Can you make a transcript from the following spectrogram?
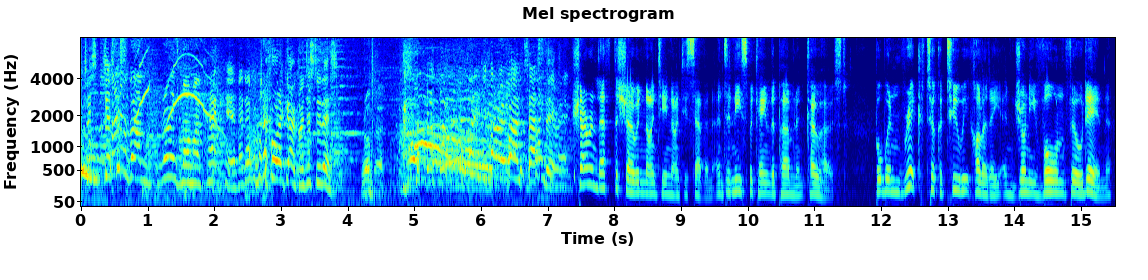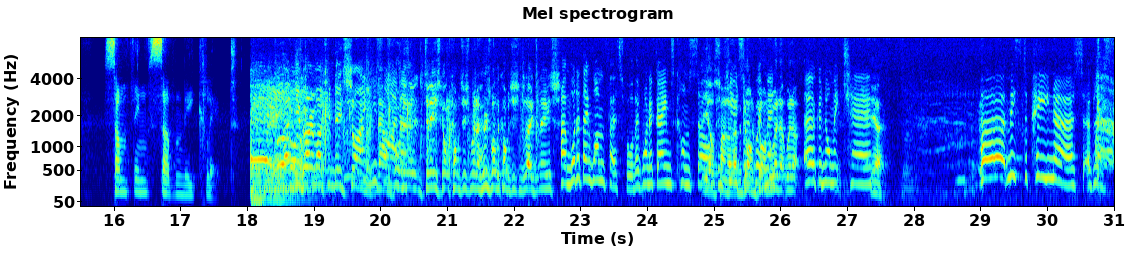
Just, just um, ruins my, my pack here, but never mind. Before I go, can I just do this? Rubber. Thank you very much. Fantastic. Sharon left the show in 1997, and Denise became the permanent co-host. But when Rick took a two-week holiday and Johnny Vaughan filled in, something suddenly clicked. Thank you very much indeed, Simon. Thank you, now, Simon. according to Denise got the competition winner. Who's won the competition today, Denise? Um, what have they won first of all? They've won a games console, Yeah, I'll sign computer that. Go on, go on, equipment, winner, winner. ergonomic chair. Yeah. Uh, Mr. P. Nurse of Leicester.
